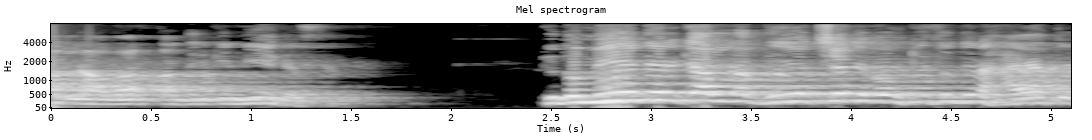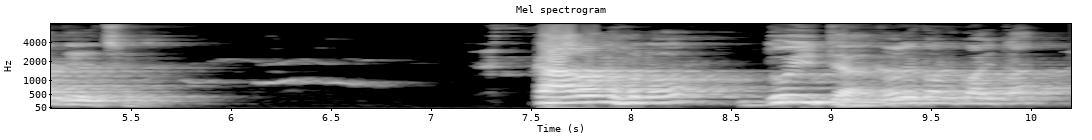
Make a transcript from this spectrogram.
আল্লাহ আবার তাদেরকে নিয়ে গেছেন। কিন্তু মেয়েদেরকে আল্লাহ দিয়েছেন এবং কিছুদিন হায়াতও দিয়েছেন। কারণ হলো দুইটা। ধরে কোন কয়টা?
